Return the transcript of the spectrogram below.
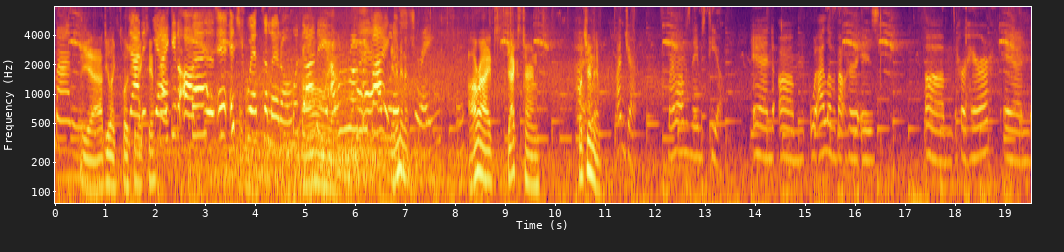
mommy. Yeah. Do you like the clothes she Daddy, makes you? yeah, I get off. But it, it's ripped a little. But Daddy, I want to run All right, Jack's turn. What's your name? I'm Jack. My mom's name is Tia. And um, what I love about her is um, her hair and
